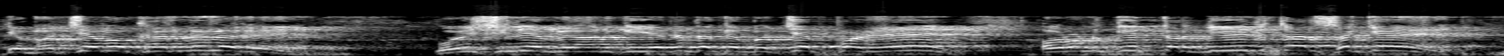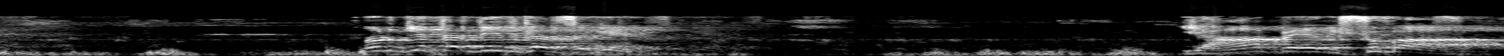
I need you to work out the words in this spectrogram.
کہ بچے وہ کرنے لگے۔ وہ اس لیے بیان کیے جاتے تاکہ بچے پڑھیں اور ان کی تردید کر سکیں۔ ان کی تردید کر سکیں۔ یہاں پہ ایک شبہ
